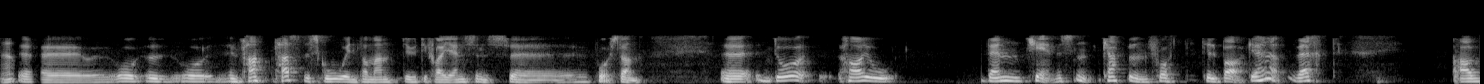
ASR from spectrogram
Ja. Uh, og, og, en fantastisk god informant ut ifra Jensens påstand. da har jo den tjenesten Cappelen fått tilbake her, vært av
